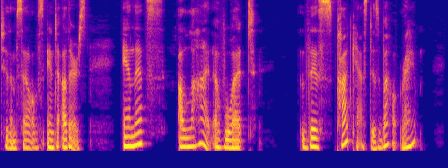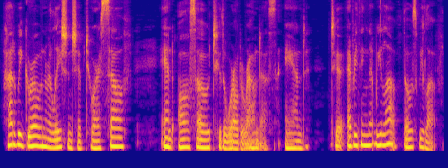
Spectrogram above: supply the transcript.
to themselves and to others. And that's a lot of what this podcast is about, right? How do we grow in relationship to ourselves and also to the world around us and to everything that we love, those we love.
